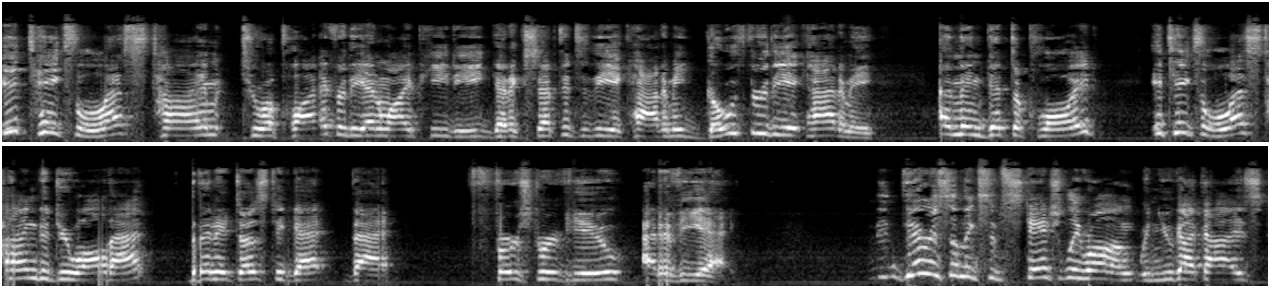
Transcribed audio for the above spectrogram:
it takes less time to apply for the NYPD, get accepted to the academy, go through the academy, and then get deployed. It takes less time to do all that than it does to get that first review at a VA. There is something substantially wrong when you got guys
